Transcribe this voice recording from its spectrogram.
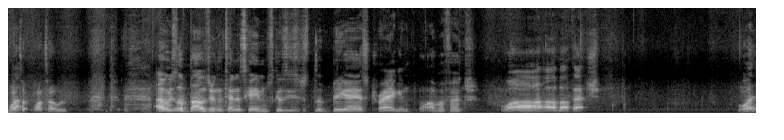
Wat- Watoad. I always love Bowser in the tennis games because he's just a big ass dragon. Wobbuffetch. Wabafetch. What?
